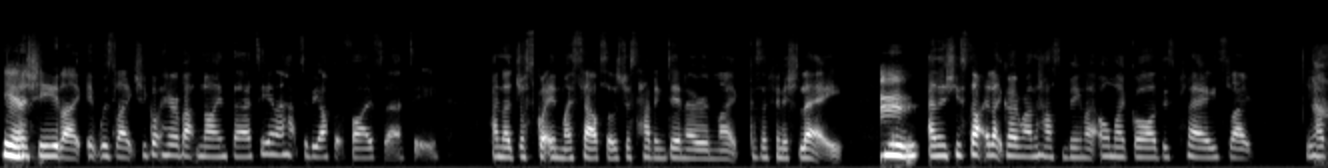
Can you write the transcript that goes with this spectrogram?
Yeah. and she like it was like she got here about nine thirty, and I had to be up at five thirty, and I just got in myself, so I was just having dinner and like because I finished late, Mm. and then she started like going around the house and being like, "Oh my god, this place like." You have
